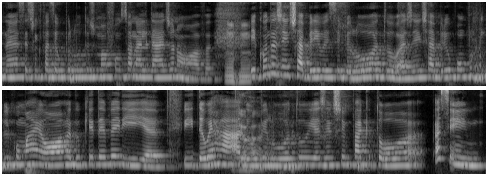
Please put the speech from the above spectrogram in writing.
né? Você tinha que fazer o piloto de uma funcionalidade nova. Uhum. E quando a gente abriu esse piloto, a gente abriu com um público maior do que deveria. E deu errado, Deu errado. o piloto e a gente impactou, assim,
